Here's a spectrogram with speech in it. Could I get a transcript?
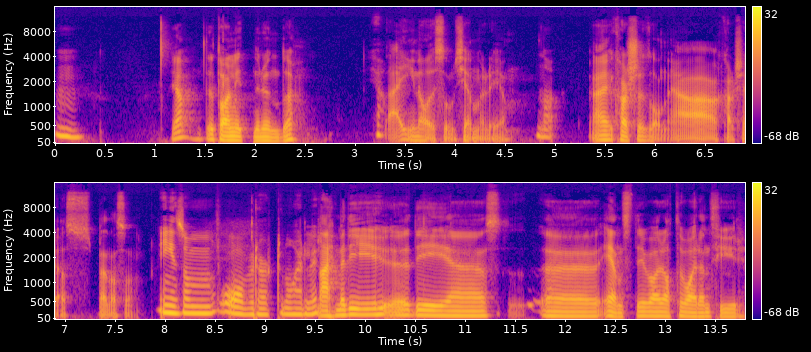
Mm. ja, det tar en liten runde. Ja. Det er ingen av de som kjenner det igjen. Nei. Nei, kanskje sånn, ja, kanskje jeg, men altså. Ingen som overhørte noe heller? Nei, men de, de uh, eneste var at det var en fyr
